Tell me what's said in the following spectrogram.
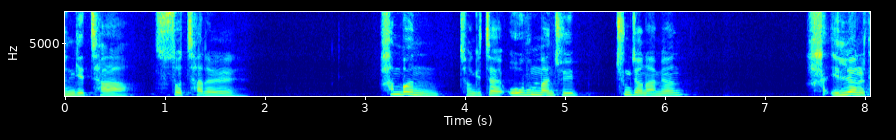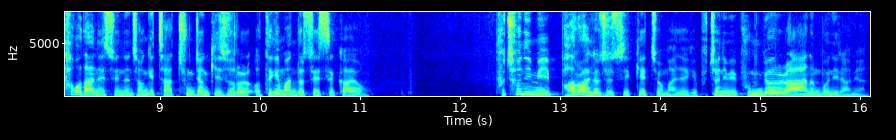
전기차 수소차를 한 번 전기차 5분만 주입 충전하면 1년을 타고 다닐 수 있는 전기차 충전 기술을 어떻게 만들 수 있을까요? 부처님이 바로 알려줄 수 있겠죠. 만약에 부처님이 분별을 아는 분이라면.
